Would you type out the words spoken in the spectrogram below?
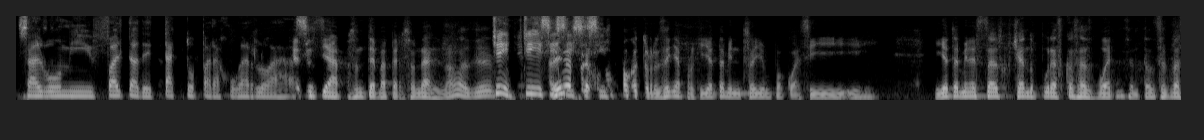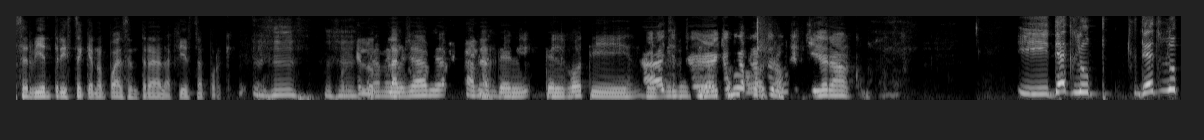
salvo mi falta de tacto para jugarlo Eso así. es ya pues, un tema personal, ¿no? Yo- Sí, sí, a sí, mí sí, me sí, sí. un poco tu reseña porque yo también soy un poco así y, y yo también he estado escuchando puras cosas buenas, entonces va a ser bien triste que no puedas entrar a la fiesta porque, los amigos, blancos... ya habla- hablan del, del GOTY Ah, 2022, yo voy a hablar de lo que quiera. Y Deadloop, Deadloop,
